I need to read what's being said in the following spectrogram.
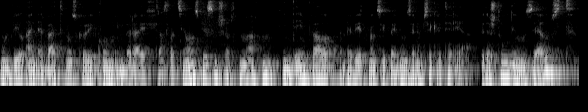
und will ein Erweiterungskurriculum im Bereich Translationswissenschaften machen. In dem Fall bewirbt man sich bei unserem Sekretariat. Für das Studium selbst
